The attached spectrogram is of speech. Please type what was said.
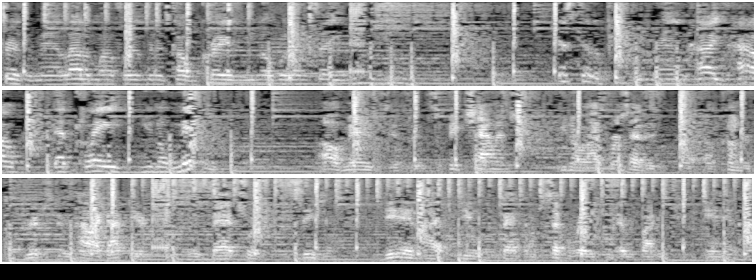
prison, man. A lot of motherfuckers been talking crazy, you know, but like I say, you, you just tell the people, man, how how that played, you know, mentally. Oh man, it's, it's, it's a big challenge. You know, I first had to come to grips with how I got there. Was bad choice of decision. Then I had to deal with the fact that I'm separated from everybody, and I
